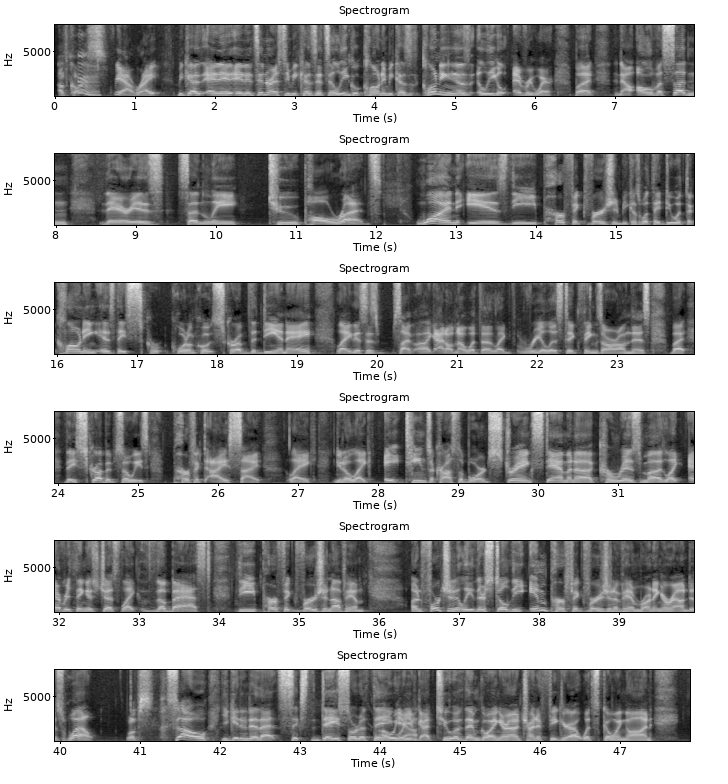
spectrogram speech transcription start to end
Of course. Hmm. Yeah, right. Because and, it, and it's interesting because it's illegal cloning because cloning is illegal everywhere. But now all of a sudden there is suddenly two Paul Rudds. One is the perfect version because what they do with the cloning is they quote unquote scrub the DNA. Like this is like I don't know what the like realistic things are on this, but they scrub him so he's perfect eyesight, like you know, like 18s across the board, strength, stamina, charisma, like everything is just like the best, the perfect version of him. Unfortunately, there's still the imperfect version of him running around as well. Whoops. So you get into that sixth day sort of thing Oh, where yeah. you've got two of them going around trying to figure out what's going on.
